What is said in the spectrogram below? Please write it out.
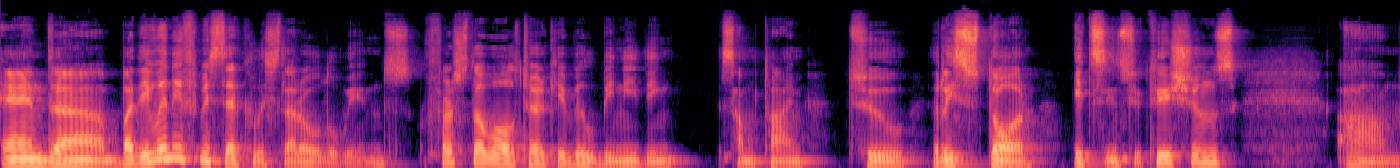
And uh, but even if Mr. Kılıçdaroğlu wins, first of all, Turkey will be needing some time to restore its institutions, um,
